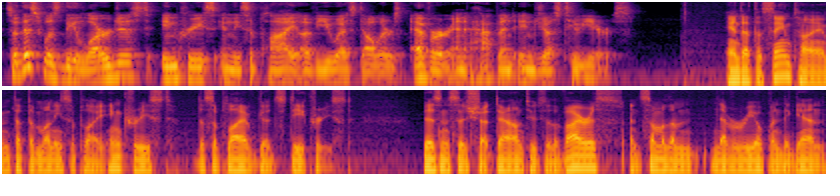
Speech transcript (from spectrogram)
So, this was the largest increase in the supply of US dollars ever, and it happened in just two years. And at the same time that the money supply increased, the supply of goods decreased. Businesses shut down due to the virus, and some of them never reopened again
